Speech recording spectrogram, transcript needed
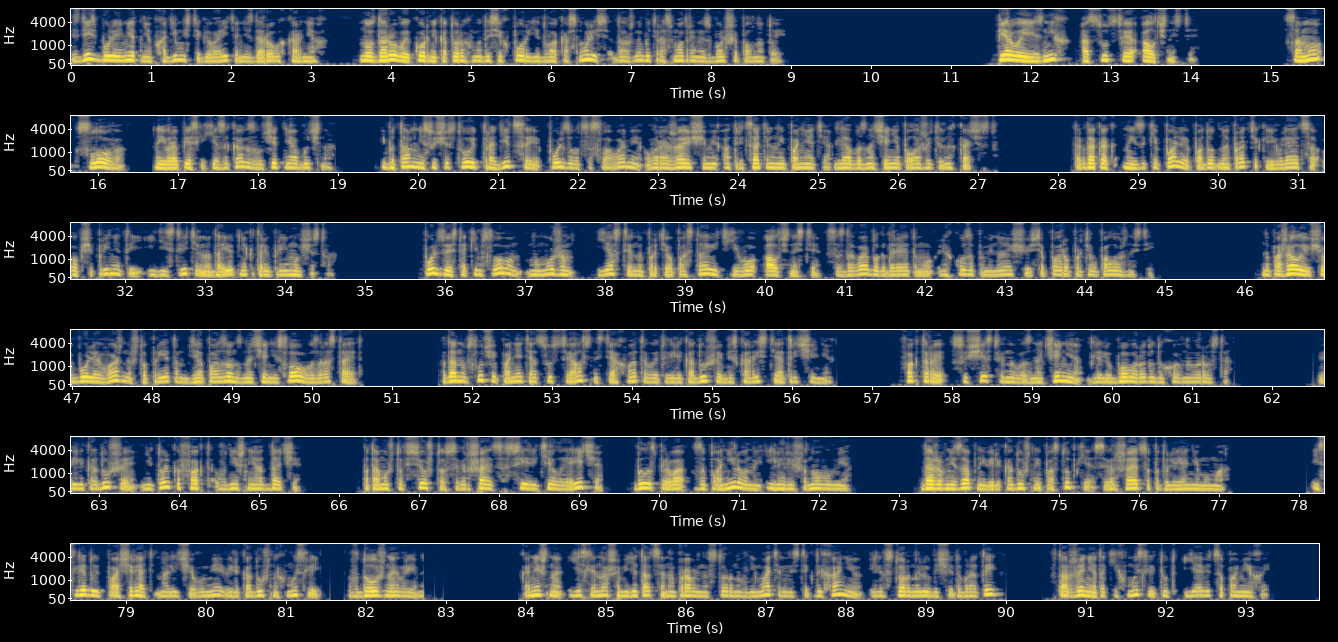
Здесь более нет необходимости говорить о нездоровых корнях, но здоровые корни, которых мы до сих пор едва коснулись, должны быть рассмотрены с большей полнотой. Первое из них – отсутствие алчности. Само слово на европейских языках звучит необычно, ибо там не существует традиции пользоваться словами, выражающими отрицательные понятия для обозначения положительных качеств. Тогда как на языке пали подобная практика является общепринятой и действительно дает некоторые преимущества. Пользуясь таким словом, мы можем явственно противопоставить его алчности, создавая благодаря этому легко запоминающуюся пару противоположностей. Но, пожалуй, еще более важно, что при этом диапазон значений слова возрастает. В данном случае понятие отсутствия алчности охватывает великодушие, бескорыстие и отречение. Факторы существенного значения для любого рода духовного роста. Великодушие не только факт внешней отдачи, потому что все, что совершается в сфере тела и речи, было сперва запланировано или решено в уме. Даже внезапные великодушные поступки совершаются под влиянием ума. И следует поощрять наличие в уме великодушных мыслей в должное время. Конечно, если наша медитация направлена в сторону внимательности к дыханию или в сторону любящей доброты, вторжение таких мыслей тут явится помехой.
